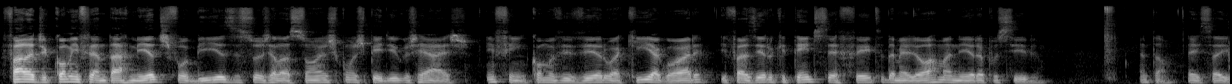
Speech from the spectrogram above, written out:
Fala de como enfrentar medos, fobias e suas relações com os perigos reais. Enfim, como viver o aqui e agora e fazer o que tem de ser feito da melhor maneira possível. Então, é isso aí.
